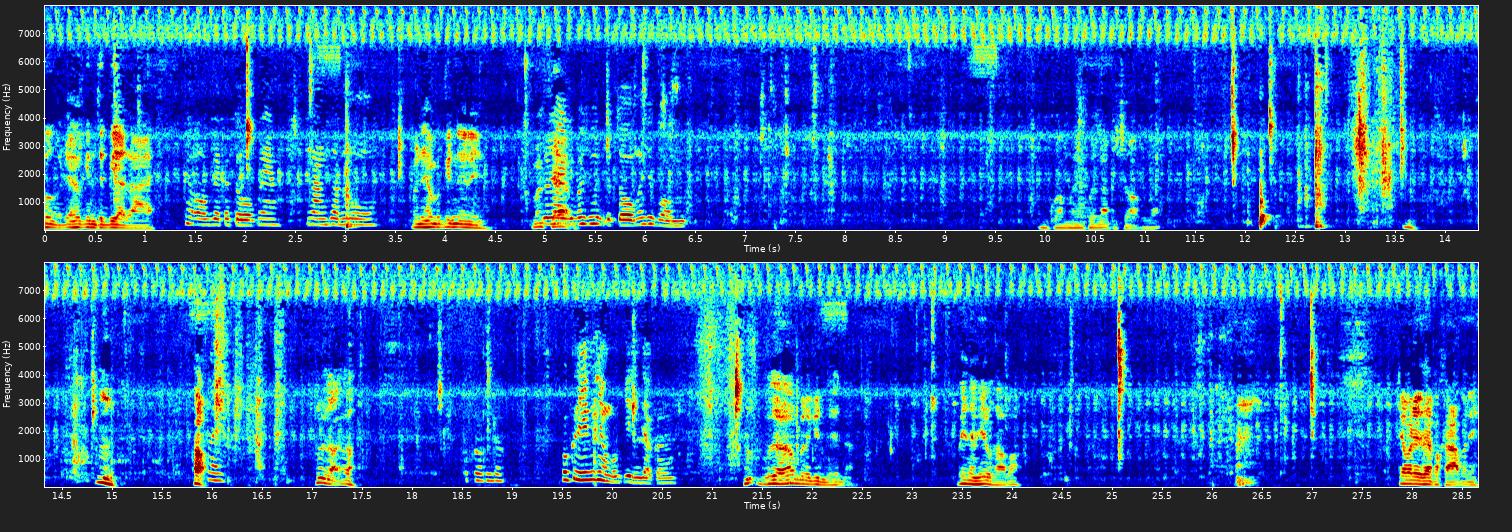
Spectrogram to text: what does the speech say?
มือเดี๋ยวเขากินแต่เบียร์ลายออกจากกระโตกเนี่ยนางซันมูวันนี้เขามากินอันนี้มันดูแลแซ่บจะไม่ชุดกระโตกไม่ใช่ผมความให้คนรับผิดชอบอยู่แล้ว อืมครับเพื่อนเหรอพวกนี้ก็ยังบ่กินจากกันเพื่อนไม่ได้กินเลยนะเป็นน้ำผิวขาวปะเจ้าไม่ได้ใส่ปลาคาร์ฟอันนี้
